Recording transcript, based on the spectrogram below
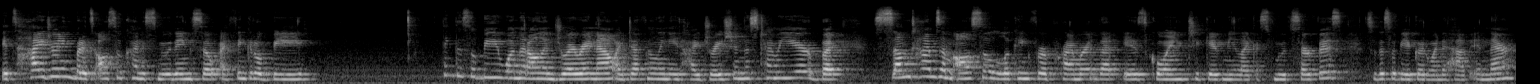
It's hydrating, but it's also kind of smoothing, so I think it'll be, I think this will be one that I'll enjoy right now. I definitely need hydration this time of year, but sometimes I'm also looking for a primer that is going to give me like a smooth surface, so this would be a good one to have in there.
